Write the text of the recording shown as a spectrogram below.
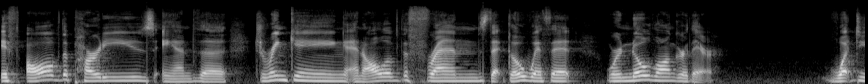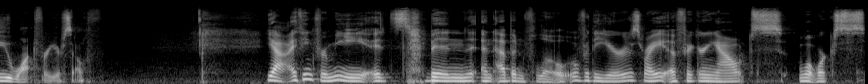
If all of the parties and the drinking and all of the friends that go with it were no longer there, what do you want for yourself? Yeah, I think for me, it's been an ebb and flow over the years, right? Of figuring out what works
